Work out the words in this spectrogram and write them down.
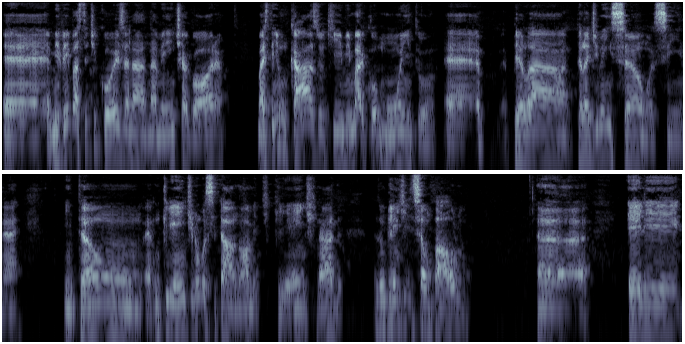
É, me vem bastante coisa na, na mente agora. Mas tem um caso que me marcou muito é, pela, pela dimensão, assim, né? Então, é, um cliente, não vou citar o nome de cliente, nada, mas um cliente de São Paulo, uh, ele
